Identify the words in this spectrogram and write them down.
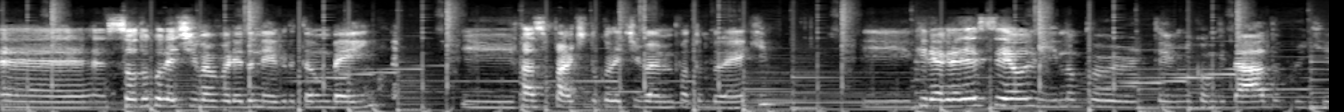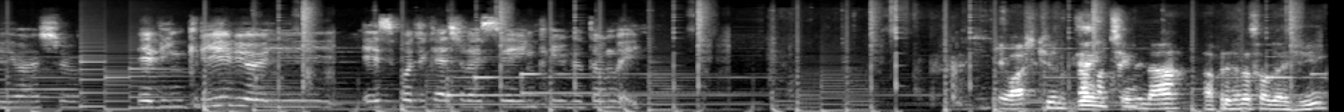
É, sou do coletivo Arvoredo Negro também e faço parte do coletivo M Photo Black queria agradecer ao Lino por ter me convidado, porque eu acho ele incrível e esse podcast vai ser incrível também. Eu acho que não dá pra terminar a apresentação da Gi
